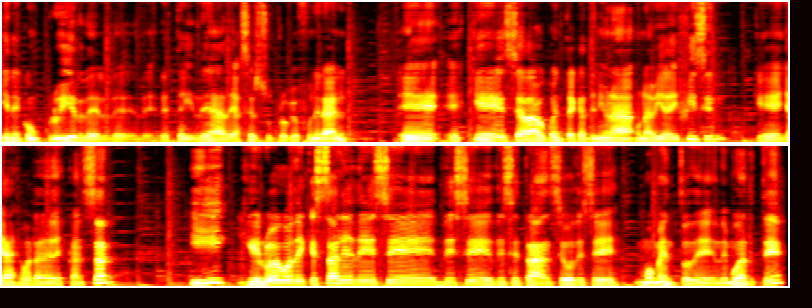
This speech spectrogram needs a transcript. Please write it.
quiere concluir de, de- de- de esta idea de hacer su propio funeral. eh, es que se ha dado cuenta que ha tenido una, una vida difícil, que ya es hora de descansar. Y que luego de que sale de ese, de ese, de ese trance o de ese momento de, de muerte,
